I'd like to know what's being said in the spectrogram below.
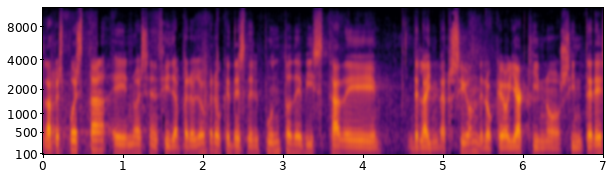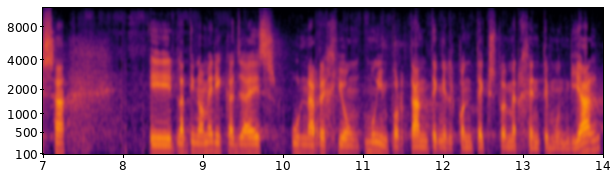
La respuesta eh, no es sencilla, pero yo creo que desde el punto de vista de, la inversión, de lo que hoy aquí nos interesa, eh, Latinoamérica ya es una región muy importante en el contexto emergente mundial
